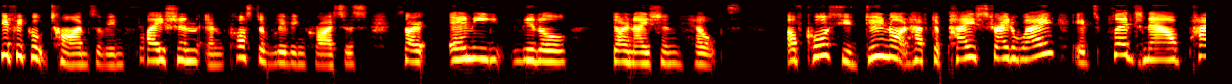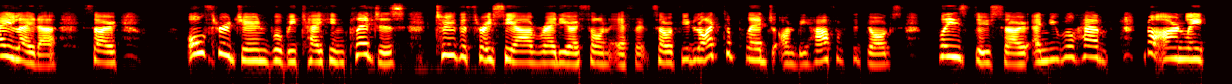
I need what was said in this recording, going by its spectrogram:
difficult times of inflation and cost of living crisis. So any little donation helps. Of course, you do not have to pay straight away. It's pledge now, pay later. So all through June, we'll be taking pledges to the 3CR Radiothon effort. So if you'd like to pledge on behalf of the dogs, please do so. And you will have not only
